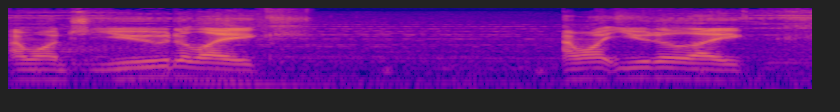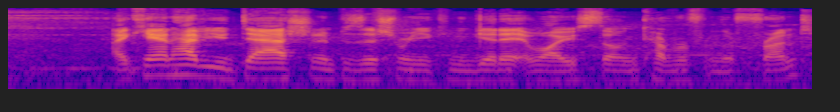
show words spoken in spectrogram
I want you to like. I want you to like. I can't have you dash in a position where you can get it while you're still in cover from the front.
